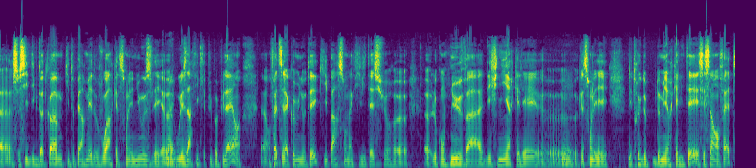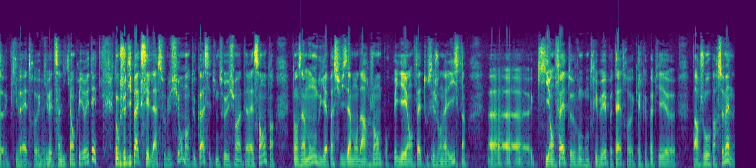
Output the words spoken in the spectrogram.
euh, ce site dig.com qui te permet de voir quelles sont les news les, euh, ou les articles les plus populaires. Euh, en fait, c'est la communauté qui, par son activité sur le contenu, va définir quel est, mm. quels sont les, les trucs de, de, meilleure qualité. Et c'est ça, en fait, qui va être, qui mm. va être syndiqué en priorité. Donc, je dis pas que c'est la solution, mais en tout cas, c'est une solution intéressante dans un monde où il n'y a pas suffisamment d'argent pour payer en fait tous ces journalistes qui, en fait, vont contribuer peut-être quelques papiers par jour ou par semaine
